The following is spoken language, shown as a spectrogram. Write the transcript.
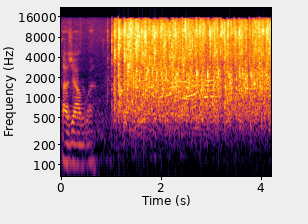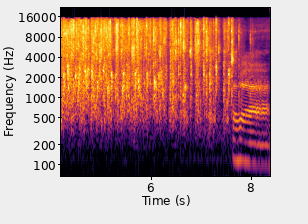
大家午安。这个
